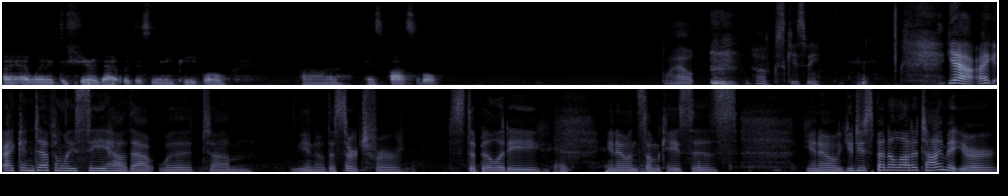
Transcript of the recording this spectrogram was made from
I, I wanted to share that with as many people uh, as possible. Wow. oh, excuse me. Yeah, I, I can definitely see how that would, um, you know, the search for stability, you know, in some cases, you know, you do spend a lot of time at your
